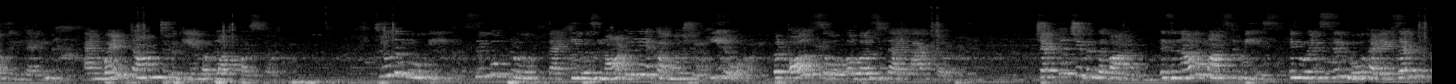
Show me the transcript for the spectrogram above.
and went on to become a blockbuster. Through the movie, Simbu proved that he was not only a commercial hero, but also a versatile actor. Chetta Chivandavan is another masterpiece in which Simbu had exhib-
